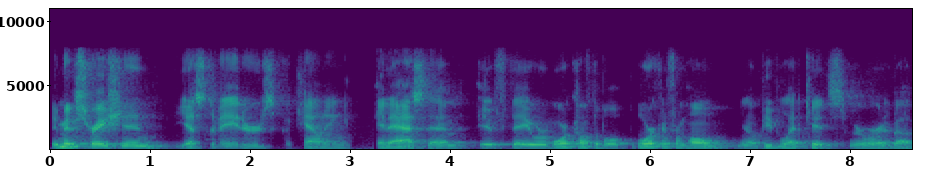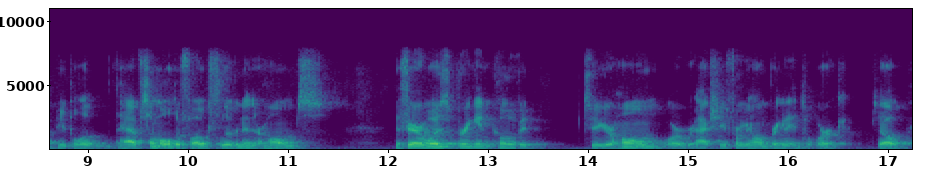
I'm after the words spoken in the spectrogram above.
administration, the estimators, accounting, and asked them if they were more comfortable working from home. You know, people had kids we were worried about. People have some older folks living in their homes. The fear was bringing COVID to your home or actually from your home, bringing it into work. So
